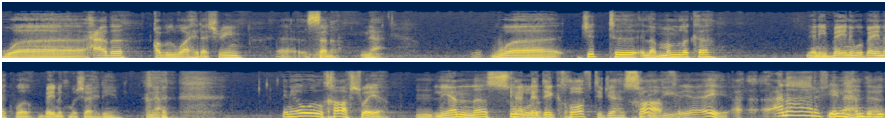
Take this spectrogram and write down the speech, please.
وهذا قبل 21 آه، سنة. نعم. وجئت إلى المملكة يعني بيني وبينك وبينك مشاهدين. نعم. يعني أول خاف شوية لأن الصورة كان لديك خوف تجاه خاف السعودية. اي أنا عارف يعني لماذا؟ الحمد لله.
